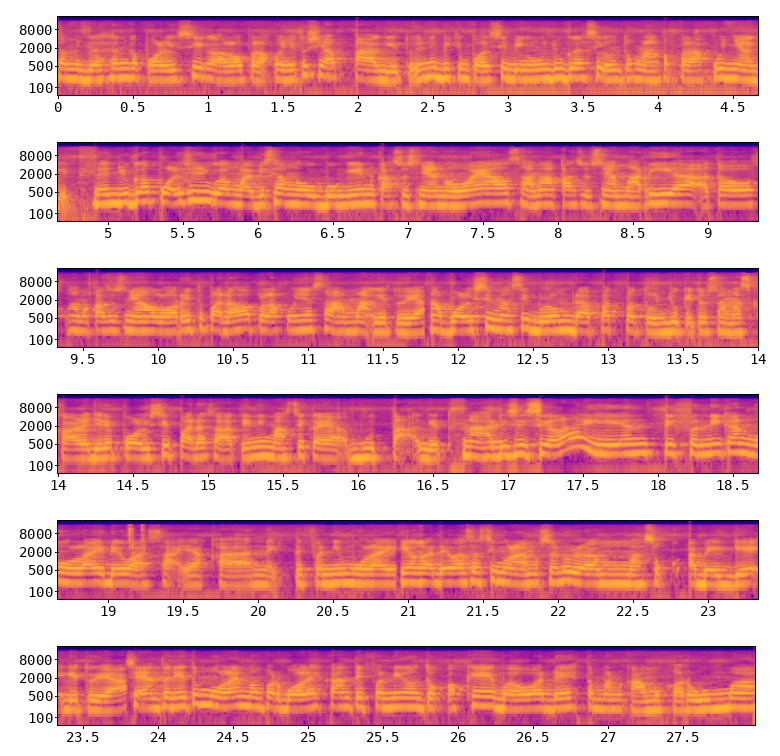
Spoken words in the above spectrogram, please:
menjelaskan ke polisi kalau pelakunya itu siapa gitu. Ini bikin polisi bingung juga sih untuk nangkep pelakunya gitu. Dan juga polisi juga nggak bisa ngehubungin kasusnya Noel sama kasusnya Maria atau sama kasusnya Lori itu padahal pelakunya sama gitu ya. Nah polisi masih belum dapat petunjuk itu sama sekali. Jadi polisi pada saat ini masih kayak buta gitu. Nah di sisi lain Tiffany kan mulai dewasa ya kan. Kan Tiffany mulai yang nggak dewasa sih mulai maksudnya udah masuk ABG gitu ya. Si Anthony itu mulai memperbolehkan Tiffany untuk oke okay, bawa deh teman kamu ke rumah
